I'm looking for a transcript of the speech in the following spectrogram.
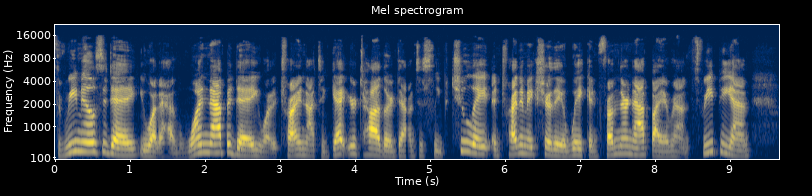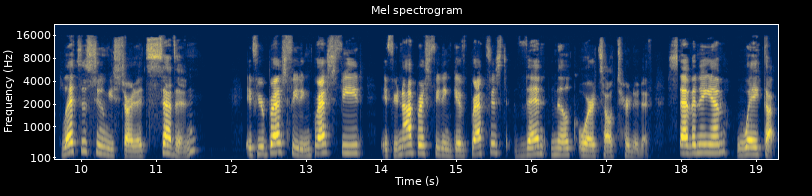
three meals a day. You want to have one nap a day. You want to try not to get your toddler down to sleep too late and try to make sure they awaken from their nap by around 3 p.m. Let's assume you start at 7. If you're breastfeeding, breastfeed. If you're not breastfeeding, give breakfast, then milk or its alternative. 7 a.m., wake up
